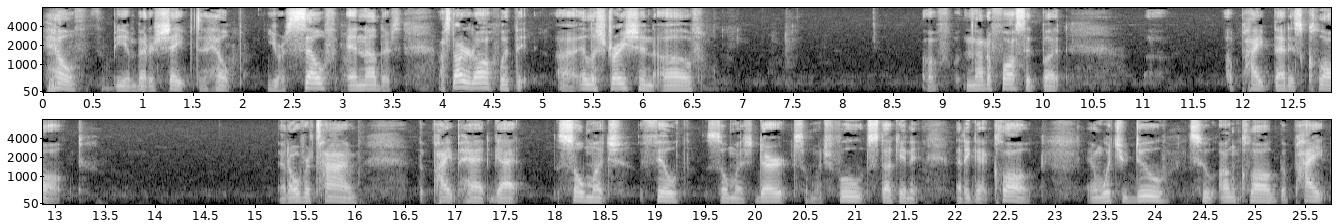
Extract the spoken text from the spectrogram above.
health, to be in better shape to help yourself and others. I started off with the uh, illustration of of not a faucet but a pipe that is clogged. That over time the pipe had got so much filth, so much dirt, so much food stuck in it that it got clogged. And what you do to unclog the pipe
